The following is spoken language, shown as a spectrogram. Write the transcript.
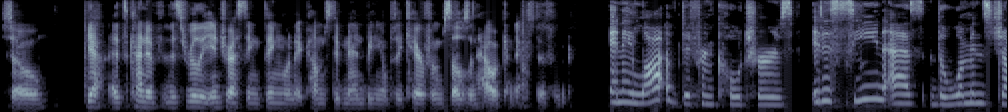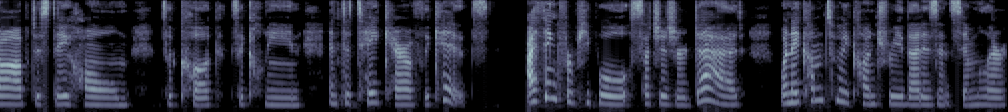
So yeah, it's kind of this really interesting thing when it comes to men being able to care for themselves and how it connects to food. In a lot of different cultures, it is seen as the woman's job to stay home, to cook, to clean, and to take care of the kids. I think for people such as your dad, when they come to a country that isn't similar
